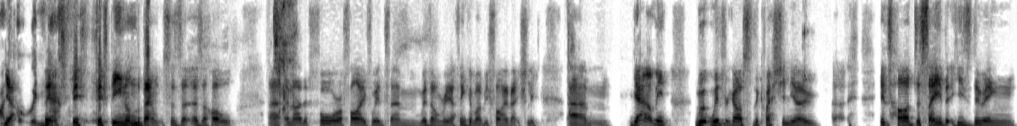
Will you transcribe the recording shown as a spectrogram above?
I yeah, I think it's 15 on the bounce as a, as a whole uh, and either four or five with um, with Henry. I think it might be five actually. Um, yeah, I mean, w- with regards to the question, you know, uh, it's hard to say that he's doing.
